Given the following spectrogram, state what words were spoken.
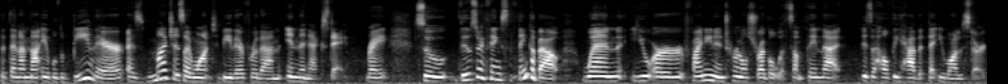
But then i'm not able to be there as much as i want to be there for them in the next day right? So those are things to think about when you are finding internal struggle with something that is a healthy habit that you want to start.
